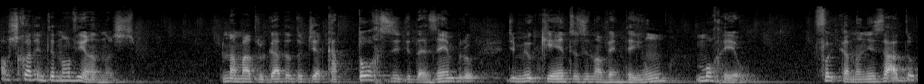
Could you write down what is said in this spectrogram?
Aos 49 anos, na madrugada do dia 14 de dezembro de 1591, morreu. Foi canonizado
